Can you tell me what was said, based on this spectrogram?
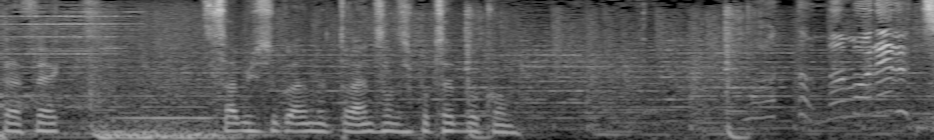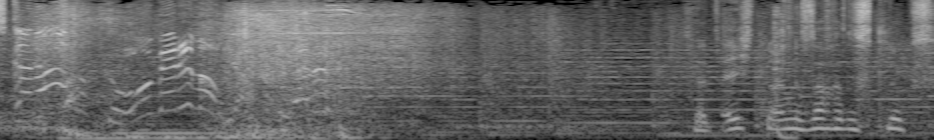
Perfekt. Das habe ich sogar mit 23% bekommen. Das ist halt echt nur eine Sache des Glücks.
